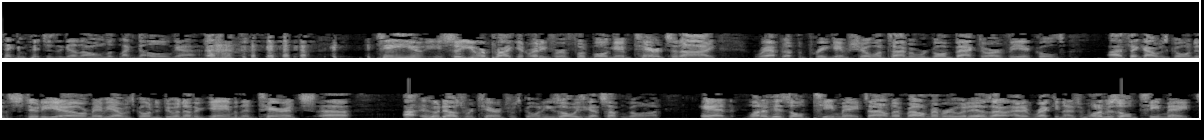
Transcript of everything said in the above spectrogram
taking pictures together, I don't look like the old guy. T, you you- so you were probably getting ready for a football game. Terrence and I wrapped up the pregame show one time, and we're going back to our vehicles. I think I was going to the studio, or maybe I was going to do another game, and then Terrence. Uh, I, who knows where Terrence was going? He's always got something going on. And one of his old teammates, I don't know, I don't remember who it is. I, I didn't recognize him. One of his old teammates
